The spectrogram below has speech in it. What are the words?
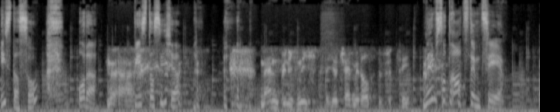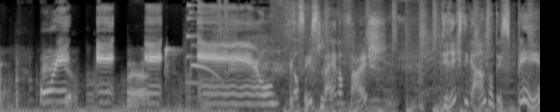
Ist das so? Oder bist du sicher? Nein, bin ich nicht. Ich entscheide mich trotzdem für C. Nimmst du trotzdem C? Ja. Ja. Das ist leider falsch. Die richtige Antwort ist B.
